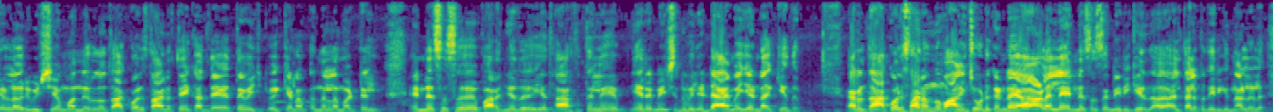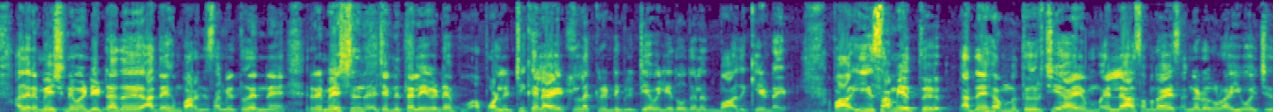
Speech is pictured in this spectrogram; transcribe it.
ഉള്ള ഒരു വിഷയം വന്നിരുന്നു. താക്കോൽ സ്ഥാനത്തേക്ക് അദ്ദേഹത്തെ വെക്കണം എന്നുള്ള മട്ടിൽ. എൻ എസ് എസ് പറഞ്ഞത് യഥാർത്ഥത്തിൽ രമേശിന് വലിയ ഡാമേജ് ഉണ്ടാക്കിയത്. കാരണം താക്കോൽ സ്ഥാനം ഒന്നും വാങ്ങിച്ചു കൊടുക്കേണ്ട ആളല്ല എൻ എസ് എസിന്റെ ഇരിക്കുന്ന തലപ്പത്തിരിക്കുന്ന ആളുകൾ. അത് രമേശിന് വേണ്ടിയിട്ട് അത് അദ്ദേഹം പറഞ്ഞ സമയത്ത് തന്നെ രമേശ് ചെന്നിത്തലയുടെ പൊളിറ്റിക്കലായിട്ടുള്ള ക്രെഡിബിലിറ്റിയെ വലിയ തോതിൽ അത് ബാധിക്കുകയുണ്ടായി. അപ്പോൾ ഈ സമയത്ത് അദ്ദേഹം തീർച്ചയായും എല്ലാ സമുദായ സംഘടനകളുമായി യോജിച്ച്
